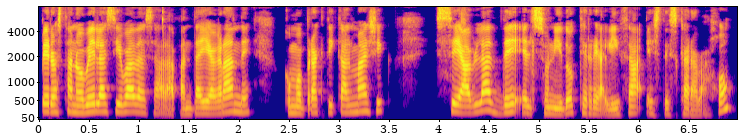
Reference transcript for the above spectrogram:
pero hasta novelas llevadas a la pantalla grande, como Practical Magic, se habla del sonido que realiza este escarabajo.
